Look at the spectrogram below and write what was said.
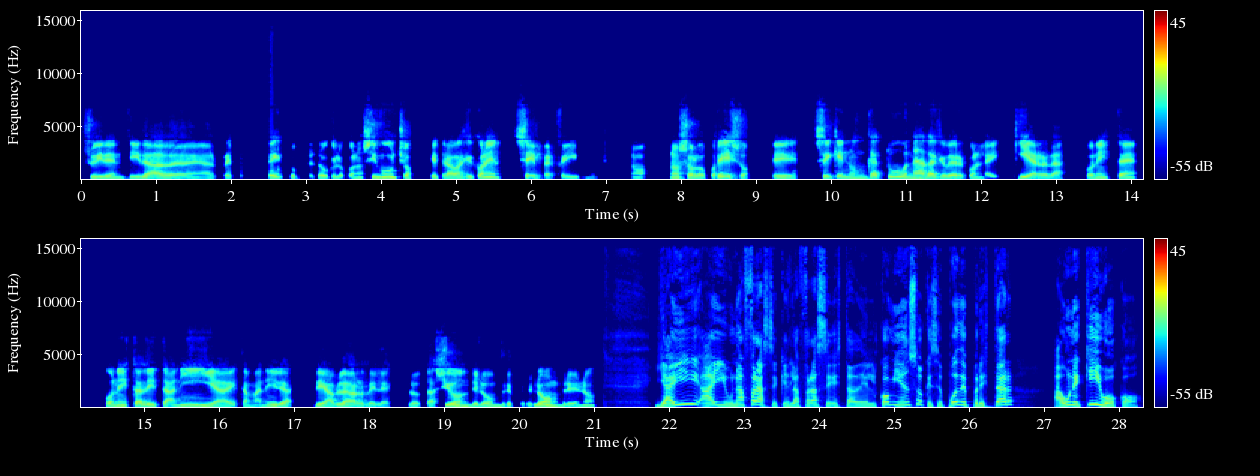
su identidad eh, al respecto, pero que lo conocí mucho, que trabajé con él, sé perfectamente mucho, no, no solo por eso, eh, sé que nunca tuvo nada que ver con la izquierda, con esta, con esta letanía, esta manera de hablar de la explotación del hombre por el hombre, ¿no? Y ahí hay una frase, que es la frase esta del comienzo, que se puede prestar a un equívoco.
